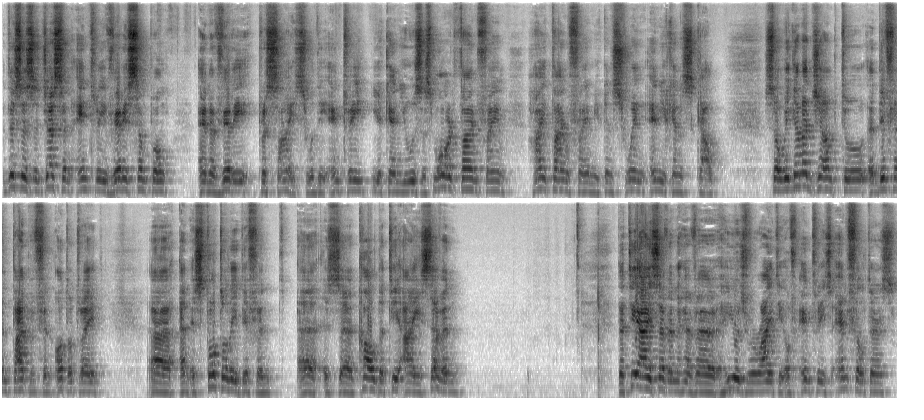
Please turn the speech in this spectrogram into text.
this is just an entry, very simple and a very precise. With the entry, you can use a smaller time frame, high time frame. You can swing and you can scalp. So we're gonna jump to a different type of an auto trade, uh, and it's totally different. Uh, it's uh, called the TI7. The TI7 have a huge variety of entries and filters.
